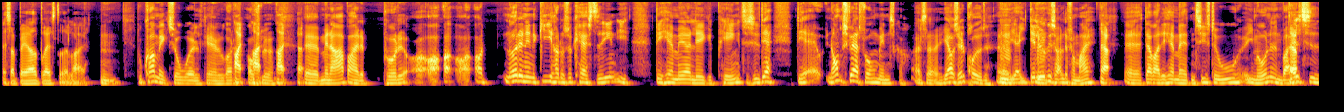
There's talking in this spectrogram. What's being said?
altså bæret, bristet eller ej. Mm. Du kom ikke til OL, kan jeg jo godt nej, afsløre, nej, nej, ja. øh, men arbejde på det, og, og, og, og noget af den energi har du så kastet ind i det her med at lægge penge til side. Det er, det er enormt svært for unge mennesker. Altså, jeg har jo selv prøvet det. Mm. Øh, jeg, det lykkedes mm. aldrig for mig. Ja. Øh, der var det her med, at den sidste uge i måneden var ja. altid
